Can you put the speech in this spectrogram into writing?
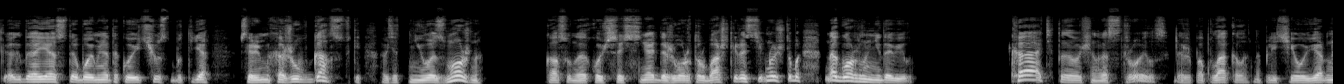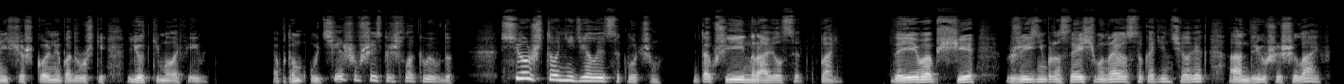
Когда я с тобой, у меня такое чувство, будто я все время хожу в галстуке, а ведь это невозможно. Галстук надо хочется снять, даже ворот рубашки расстегнуть, чтобы на горло не давило. Катя тогда очень расстроилась, даже поплакала на плече у верной еще школьной подружки Людки Малафеевой. А потом, утешившись, пришла к выводу. Все, что не делается к лучшему. Не так уж ей нравился этот парень. Да ей вообще в жизни по-настоящему нравился только один человек, Андрюша Шилаев.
